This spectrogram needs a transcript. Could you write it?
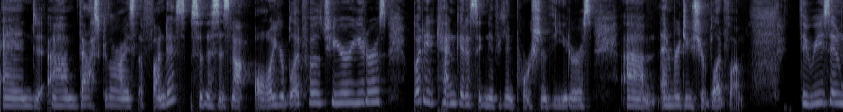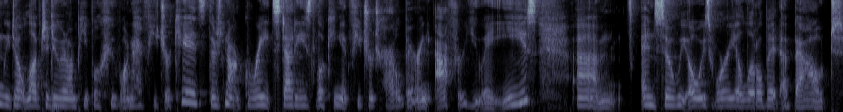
and um, vascularize the fundus. So this is not all your blood flow to your uterus, but it can get a significant portion of the uterus um, and reduce your blood flow. The reason we don't love to do it on people who want to have future kids, there's not great studies looking at future childbearing after UAEs. Um, and so we always worry a little bit about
